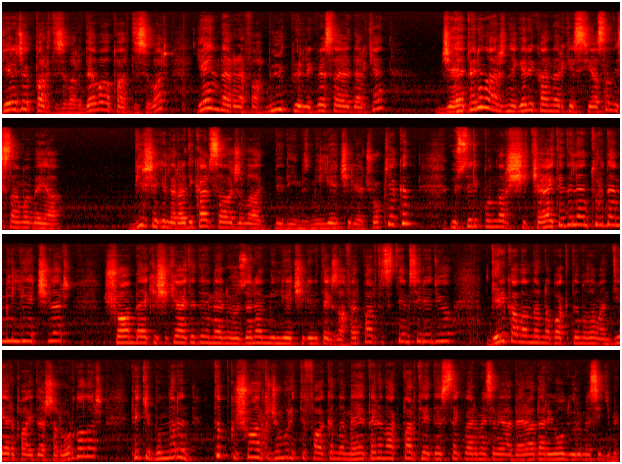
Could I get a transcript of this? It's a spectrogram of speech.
Gelecek Partisi var, Deva Partisi var. Yeniden Refah, Büyük Birlik vesaire derken CHP'nin haricinde geri kalan herkes siyasal İslam'a veya bir şekilde radikal sağcılığa dediğimiz milliyetçiliğe çok yakın. Üstelik bunlar şikayet edilen türden milliyetçiler. Şu an belki şikayet edilmeyen, özlenen milliyetçiliği bir tek Zafer Partisi temsil ediyor. Geri kalanlarına baktığımız zaman diğer paydaşlar oradalar. Peki bunların tıpkı şu anki Cumhur İttifakı'nda MHP'nin AK Parti'ye destek vermesi veya beraber yol yürümesi gibi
